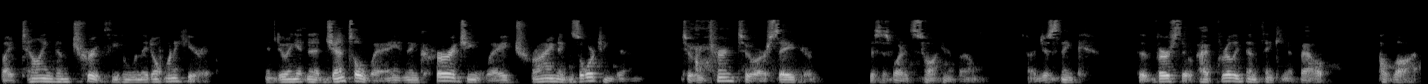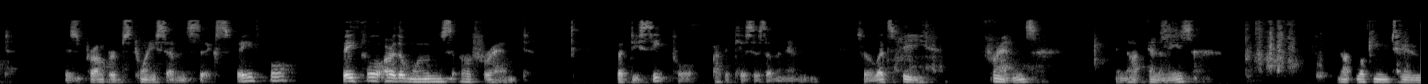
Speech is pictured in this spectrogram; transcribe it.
by telling them truth, even when they don't want to hear it and doing it in a gentle way, an encouraging way, trying, exhorting them to return to our savior. This is what it's talking about. I just think the verse that I've really been thinking about a lot is Proverbs 27, 6. Faithful, faithful are the wounds of a friend, but deceitful are the kisses of an enemy. So let's be friends and not enemies, not looking to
